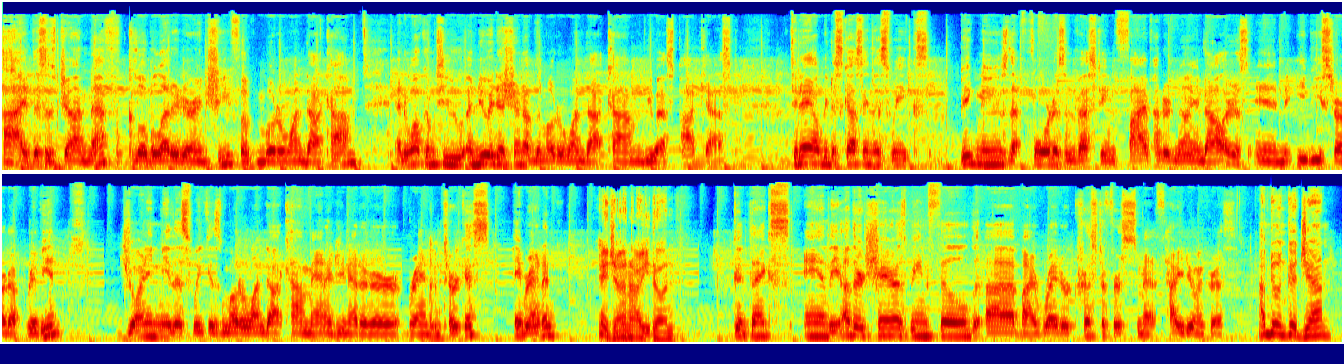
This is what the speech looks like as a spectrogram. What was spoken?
Hi, this is John Neff, Global Editor in Chief of Motor1.com, and welcome to a new edition of the Motor1.com US podcast. Today I'll be discussing this week's big news that Ford is investing $500 million in EV startup Rivian. Joining me this week is Motor1.com Managing Editor Brandon Turkus. Hey, Brandon. Hey, John, how are you doing? Good, thanks. And the other chair is being filled uh, by writer Christopher Smith. How are you doing, Chris? I'm doing good, John.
